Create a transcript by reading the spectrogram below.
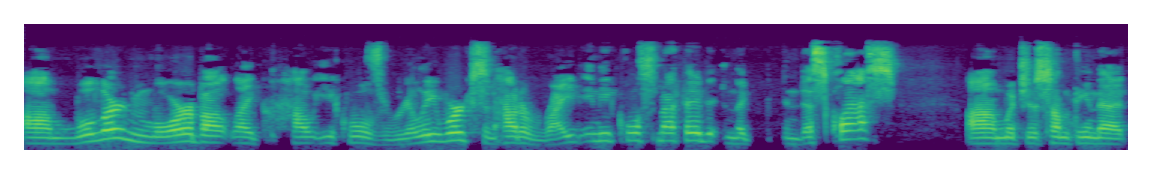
Um, we'll learn more about like how equals really works and how to write an equals method in the in this class, um, which is something that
